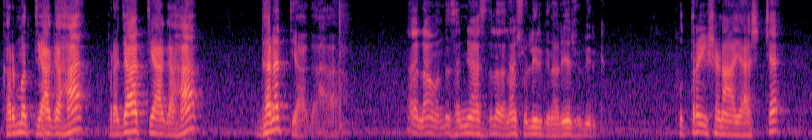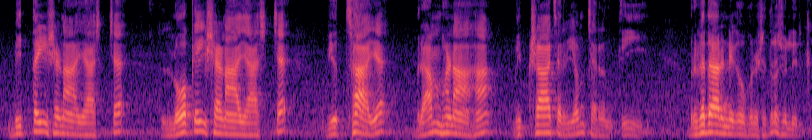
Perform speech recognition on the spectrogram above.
கர்ம தியாகா பிரஜா தியாகா தனத்தியாகா அதெல்லாம் வந்து சந்நியாசத்தில் அதெல்லாம் சொல்லியிருக்கு நிறைய சொல்லியிருக்கு. புத்திரைஷணாயாச்ச வித்தைஷணாயாச்ச லோகைஷணாயாச்ச வியுத்தாய பிராமணாக பிக்ஷாச்சரியம் சரந்தி பிருகதாரண்யக உபனிஷத்தில் சொல்லியிருக்கு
